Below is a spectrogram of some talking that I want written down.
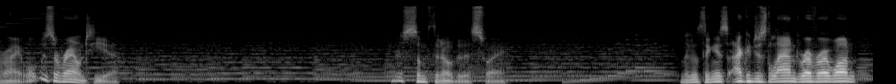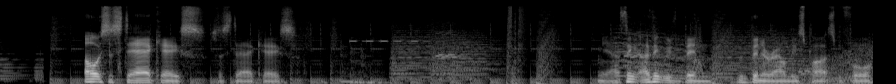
Alright, what was around here? There's something over this way. The good thing is, I can just land wherever I want. Oh, it's a staircase. It's a staircase. Yeah, I think I think we've been we've been around these parts before.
